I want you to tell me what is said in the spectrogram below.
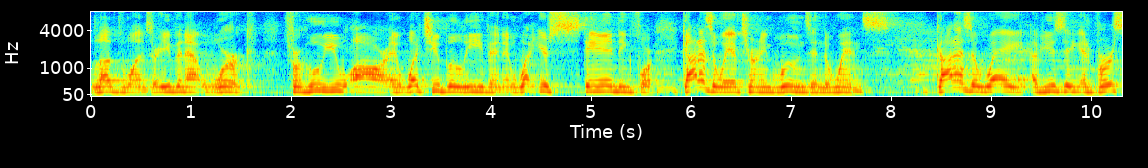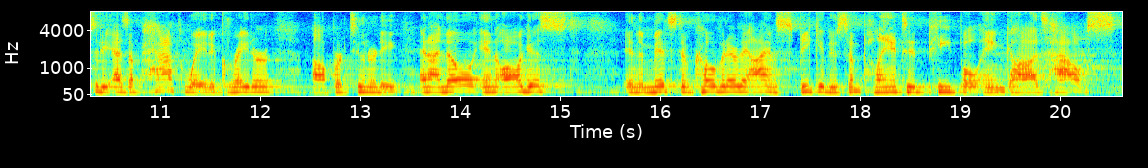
loved ones, or even at work, for who you are and what you believe in and what you're standing for, God has a way of turning wounds into wins. God has a way of using adversity as a pathway to greater opportunity. And I know in August, in the midst of COVID, everything, I am speaking to some planted people in God's house.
